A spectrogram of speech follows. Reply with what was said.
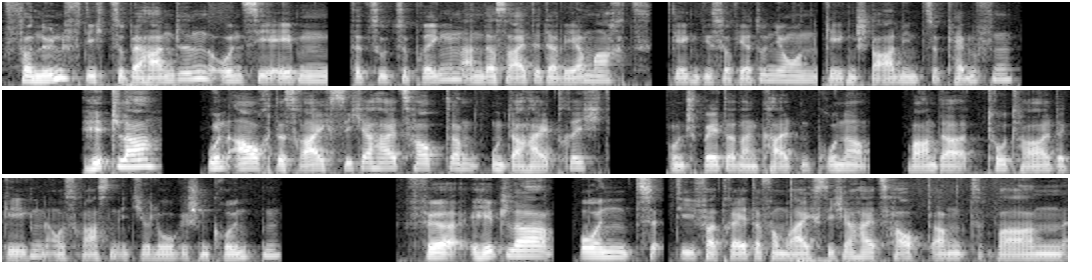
vernünftig zu behandeln und sie eben dazu zu bringen, an der Seite der Wehrmacht gegen die Sowjetunion, gegen Stalin zu kämpfen. Hitler und auch das Reichssicherheitshauptamt unter Heydrich und später dann Kaltenbrunner waren da total dagegen aus rassenideologischen Gründen. Für Hitler und die Vertreter vom Reichssicherheitshauptamt waren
